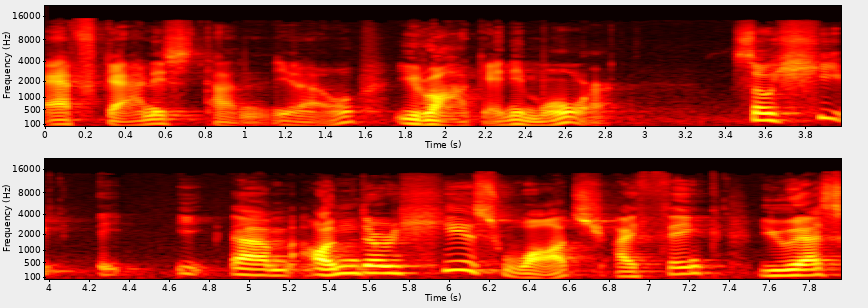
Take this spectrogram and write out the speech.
Afghanistan, you know, Iraq anymore. So he, um, under his watch, I think U.S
